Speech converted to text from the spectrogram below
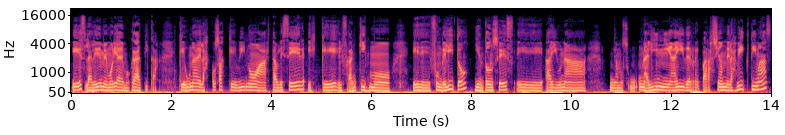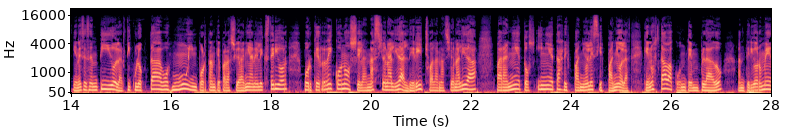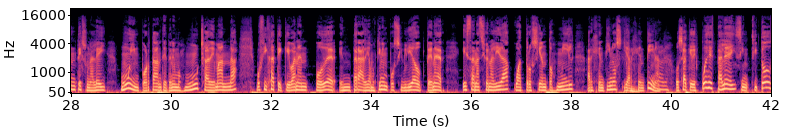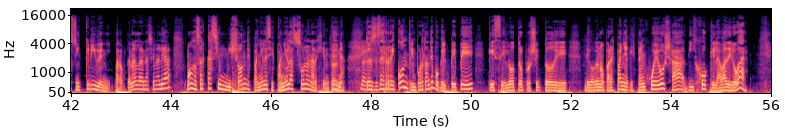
es la ley de memoria democrática. Que una de las cosas que vino a establecer es que el franquismo eh, fue un delito y entonces eh, hay una digamos, una línea ahí de reparación de las víctimas. Y en ese sentido el artículo octavo es muy importante para la ciudadanía en el exterior porque reconoce la nacionalidad, el derecho a la nacionalidad para nietos y nietas de españoles y españolas, que no estaba contemplado anteriormente, es una ley muy importante, tenemos mucha demanda, vos fíjate que van a poder entrar, digamos, tienen posibilidad de obtener esa nacionalidad 400.000 argentinos y argentinas, o sea que después después de esta ley, si, todos se inscriben para obtener la nacionalidad, vamos a hacer casi un millón de españoles y españolas solo en Argentina. Entonces es recontra importante porque el PP, que es el otro proyecto de, de gobierno para España que está en juego, ya dijo que la va a derogar.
